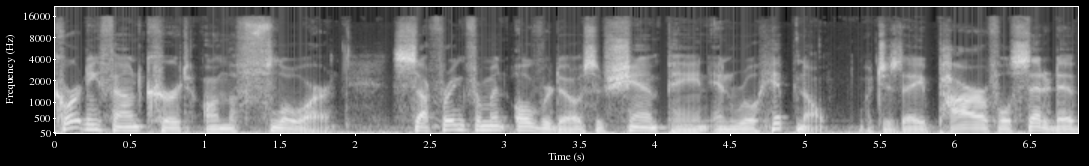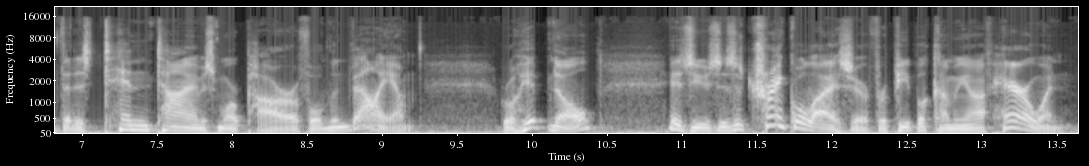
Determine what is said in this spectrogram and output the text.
Courtney found Kurt on the floor, suffering from an overdose of champagne and Rohypnol, which is a powerful sedative that is 10 times more powerful than Valium. Rohypnol is used as a tranquilizer for people coming off heroin,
